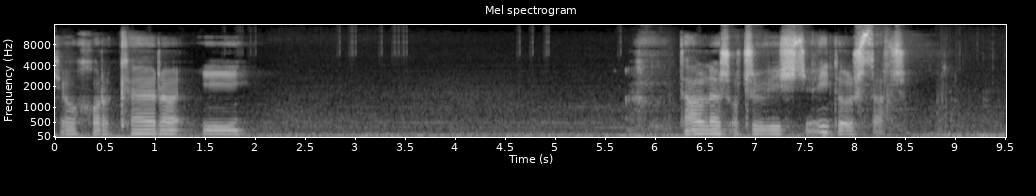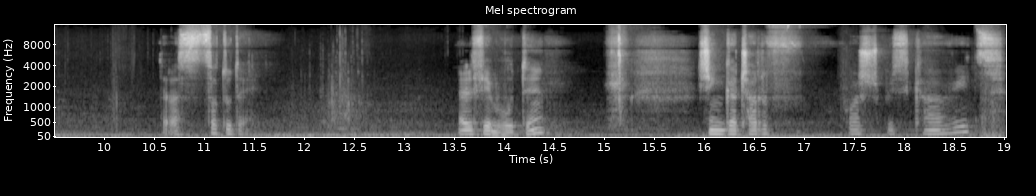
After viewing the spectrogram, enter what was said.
Takiego Horkera i... Talerz oczywiście i to już starczy. Teraz co tutaj? Elfie buty. Księga czarów, płaszcz błyskawic.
